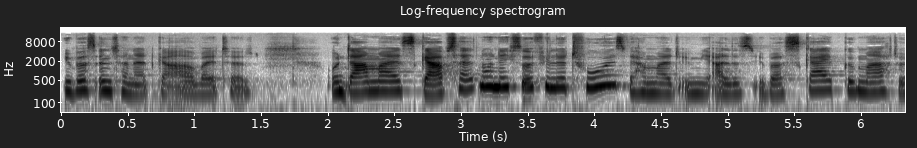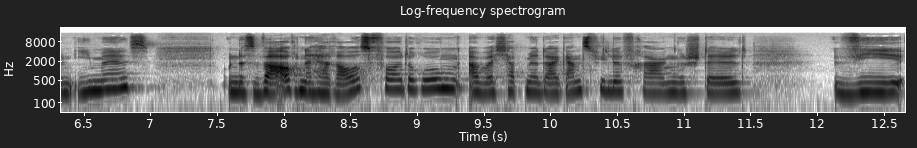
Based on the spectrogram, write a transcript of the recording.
übers Internet gearbeitet. Und damals gab es halt noch nicht so viele Tools. Wir haben halt irgendwie alles über Skype gemacht und E-Mails. Und es war auch eine Herausforderung, aber ich habe mir da ganz viele Fragen gestellt, wie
